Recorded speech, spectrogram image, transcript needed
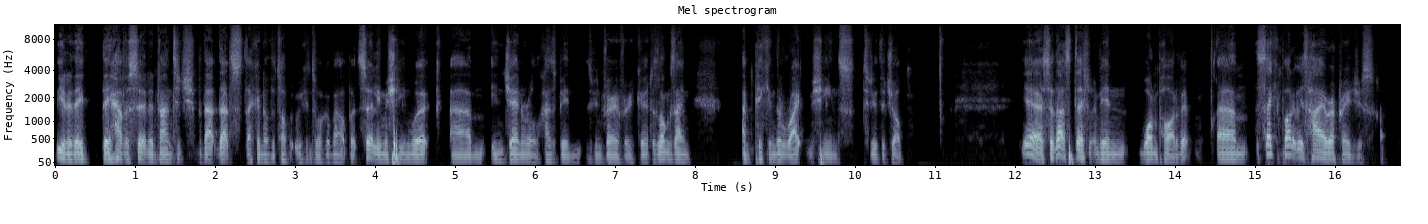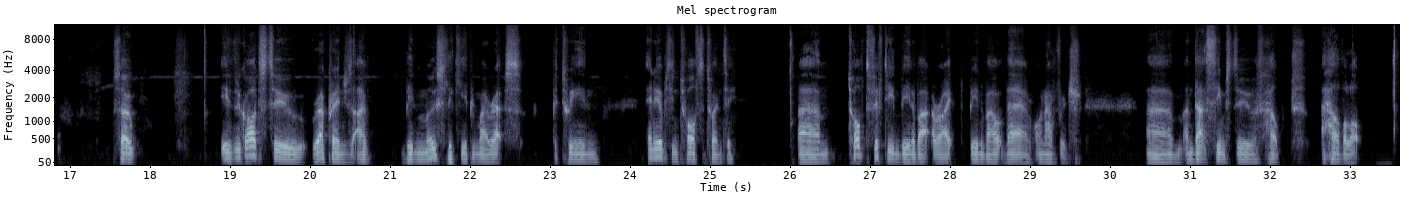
you know, they they have a certain advantage, but that that's like another topic we can talk about. But certainly, machine work um, in general has been has been very very good. As long as I'm I'm picking the right machines to do the job. Yeah, so that's definitely been one part of it. Um, the second part of it is higher rep ranges. So, in regards to rep ranges, I've been mostly keeping my reps between anywhere between 12 to 20. Um, 12 to 15 being about right, being about there on average. Um, and that seems to have helped a hell of a lot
